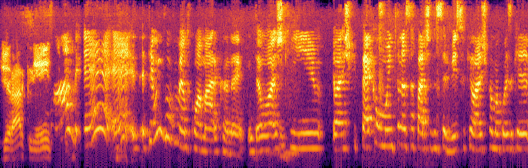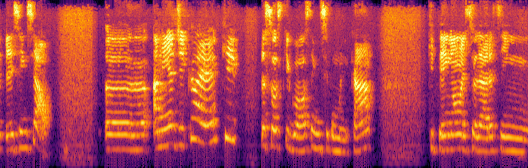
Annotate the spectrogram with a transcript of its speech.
gerar clientes. Sabe? É, é, tem um envolvimento com a marca, né? Então eu acho que eu acho que pecam muito nessa parte do serviço, que eu acho que é uma coisa que é essencial. Ah, a minha dica é que pessoas que gostem de se comunicar, que tenham esse olhar assim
